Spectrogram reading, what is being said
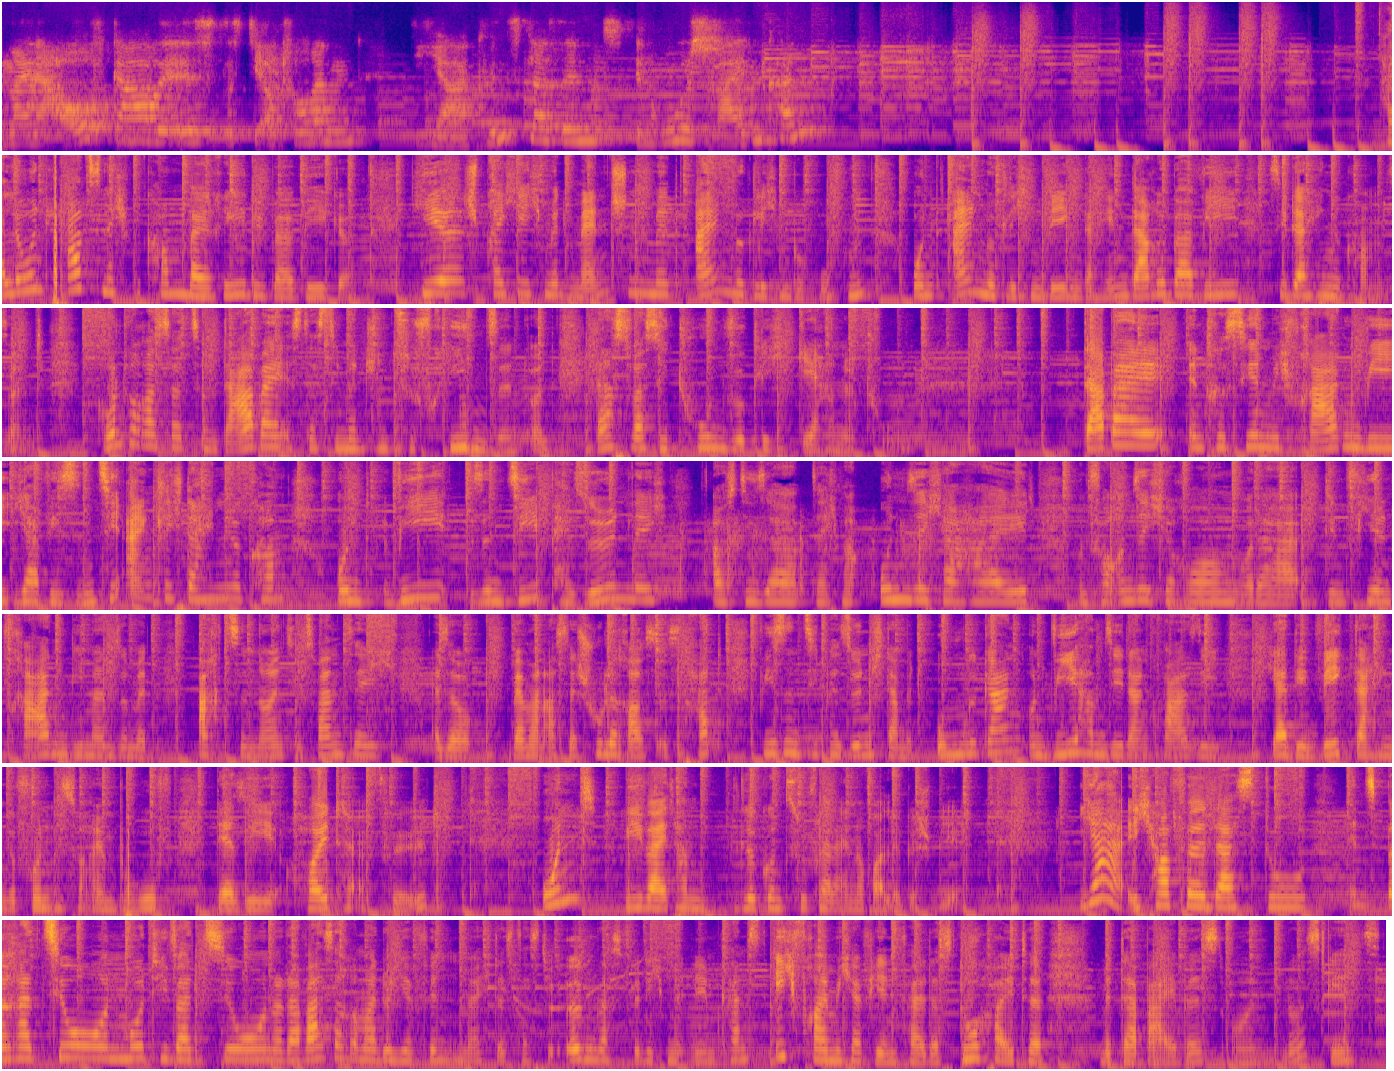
Meine Aufgabe ist, dass die Autoren, die ja Künstler sind, in Ruhe schreiben können. Hallo und herzlich willkommen bei Rede über Wege. Hier spreche ich mit Menschen mit allen möglichen Berufen und allen möglichen Wegen dahin, darüber, wie sie dahin gekommen sind. Grundvoraussetzung dabei ist, dass die Menschen zufrieden sind und das, was sie tun, wirklich gerne tun. Dabei interessieren mich Fragen wie, ja, wie sind Sie eigentlich dahin gekommen und wie sind Sie persönlich aus dieser, sag ich mal, Unsicherheit und Verunsicherung oder den vielen Fragen, die man so mit 18, 19, 20, also wenn man aus der Schule raus ist, hat, wie sind Sie persönlich damit umgegangen und wie haben Sie dann quasi, ja, den Weg dahin gefunden zu einem Beruf, der Sie heute erfüllt? Und wie weit haben Glück und Zufall eine Rolle gespielt? Ja, ich hoffe, dass du Inspiration, Motivation oder was auch immer du hier finden möchtest, dass du irgendwas für dich mitnehmen kannst. Ich freue mich auf jeden Fall, dass du heute mit dabei bist und los geht's.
